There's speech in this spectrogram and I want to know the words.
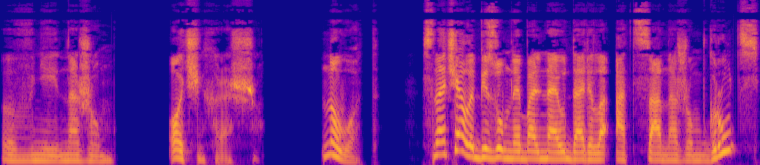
в ней ножом. Очень хорошо. Ну вот, Сначала безумная больная ударила отца ножом в грудь,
